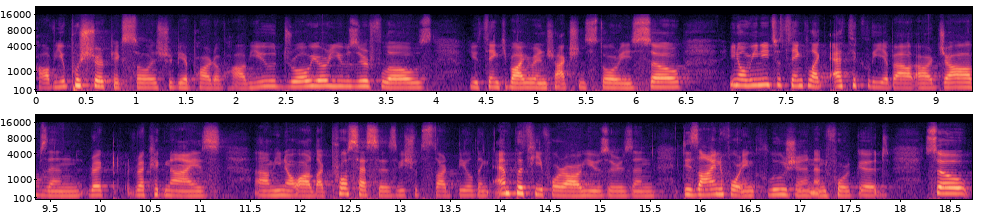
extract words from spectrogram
how you push your pixel. It should be a part of how you draw your user flows. You think about your interaction stories. So you know, we need to think like ethically about our jobs and rec recognize, um, you know, our like processes. We should start building empathy for our users and design for inclusion and for good. So,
